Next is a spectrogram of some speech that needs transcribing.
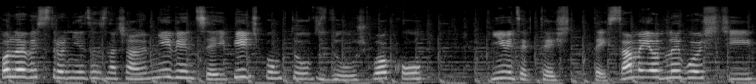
Po lewej stronie zaznaczamy mniej więcej 5 punktów wzdłuż boku, mniej więcej w tej, tej samej odległości.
